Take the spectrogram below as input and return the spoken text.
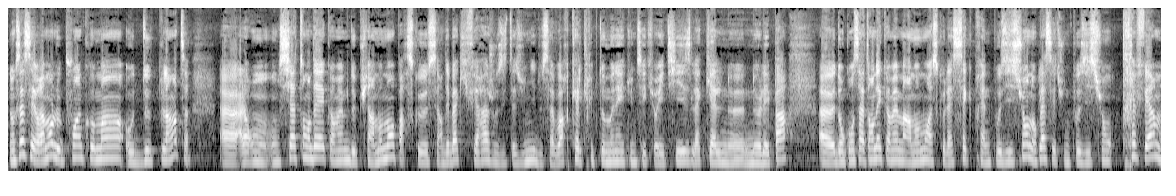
Donc ça, c'est vraiment le point commun aux deux plaintes. Euh, alors on, s'y attendait quand même depuis un moment parce que c'est un débat qui fait rage aux États-Unis de savoir quelle crypto-monnaie est une securities, laquelle ne, ne l'est pas. Euh, donc on s'attendait quand même à un moment à ce que la SEC prenne position. Donc là, c'est une position très ferme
